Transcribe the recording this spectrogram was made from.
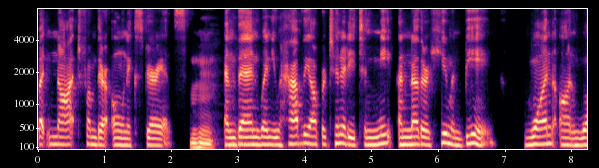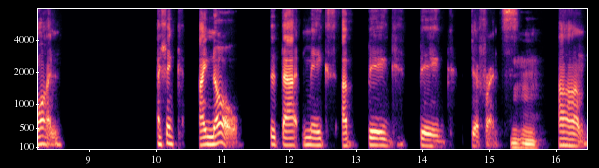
but not from their own experience. Mm-hmm. And then when you have the opportunity to meet another human being one on one, I think I know that that makes a big, big difference. Mm-hmm. Um,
